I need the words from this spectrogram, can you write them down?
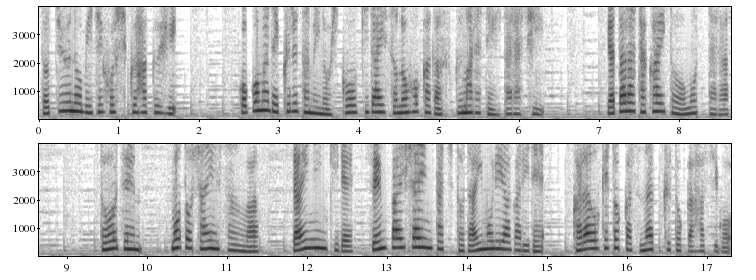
途中のビジホ宿泊費ここまで来るための飛行機代その他が含まれていたらしい。やたら高いと思ったら、当然、元社員さんは大人気で先輩社員たちと大盛り上がりで、カラオケとかスナックとかはしご。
